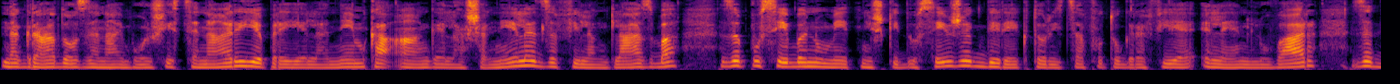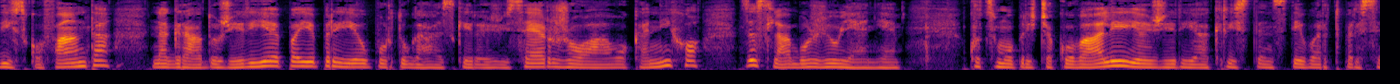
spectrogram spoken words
Nagrado za najboljši scenarij je prejela Nemka Angela Šanelec za film Glasba, za poseben umetniški dosežek direktorica fotografije Elen Luvar za Disco Fanta, nagrado žirije pa je prejel portugalski režiser Joao Caniho za slabo življenje. Kot smo pričakovali, je žirija Kristen Stewart presenetila,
